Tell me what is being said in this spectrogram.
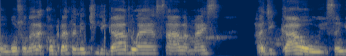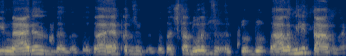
o Bolsonaro é completamente ligado a essa ala mais radical e sanguinária da, da época do, da ditadura do, do, da ala militar, né?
